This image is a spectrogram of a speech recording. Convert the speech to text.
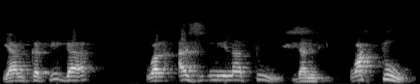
Yang ketiga wal azminatu dan waktu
